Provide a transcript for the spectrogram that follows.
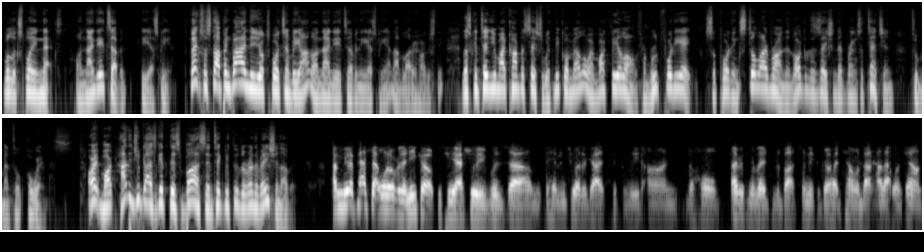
We'll explain next on 98.7 ESPN. Thanks for stopping by New York Sports and Beyond on 98.7 ESPN. I'm Larry Hardesty. Let's continue my conversation with Nico Mello and Mark Villalone from Route 48, supporting Still I Run, an organization that brings attention to mental awareness. All right, Mark, how did you guys get this bus and take me through the renovation of it? I'm going to pass that one over to Nico because he actually was, um, him and two other guys took the lead on the whole, everything related to the bus. So, Nico, go ahead and tell him about how that went down.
